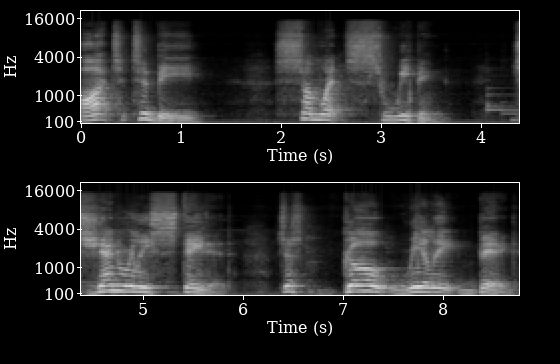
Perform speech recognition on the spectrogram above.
ought to be somewhat sweeping, generally stated. Just go really big,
